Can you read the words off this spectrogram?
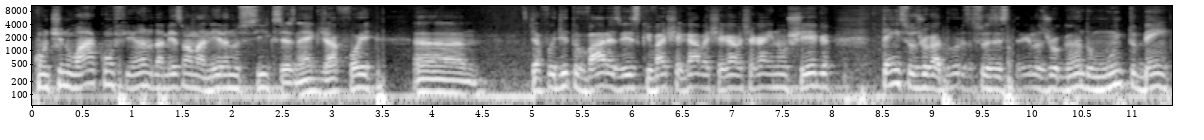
continuar confiando da mesma maneira nos Sixers, né? Que já foi uh, já foi dito várias vezes que vai chegar, vai chegar, vai chegar e não chega. Tem seus jogadores, as suas estrelas jogando muito bem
